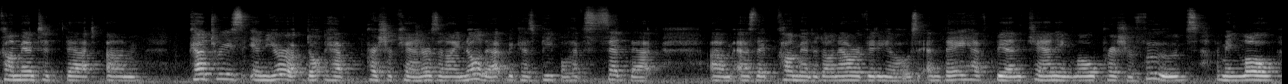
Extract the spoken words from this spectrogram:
commented that um, countries in Europe don't have pressure canners, and I know that because people have said that um, as they've commented on our videos, and they have been canning low pressure foods, I mean low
